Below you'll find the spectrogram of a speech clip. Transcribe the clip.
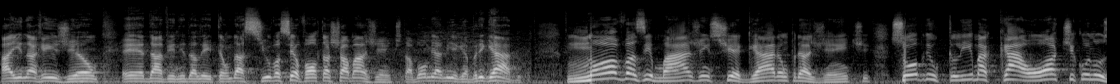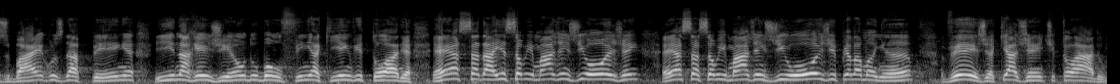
aí na região é, da Avenida Leitão da Silva, você volta a chamar a gente, tá bom, minha amiga? Obrigado. Novas imagens chegaram para a gente sobre o clima caótico nos bairros da Penha e na região do Bonfim, aqui em Vitória. Essa daí são imagens de hoje, hein? Essas são imagens de hoje pela manhã. Veja que a gente, claro.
